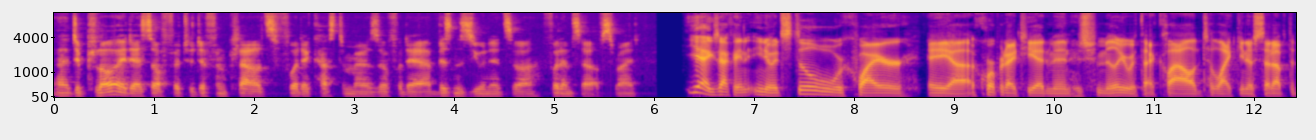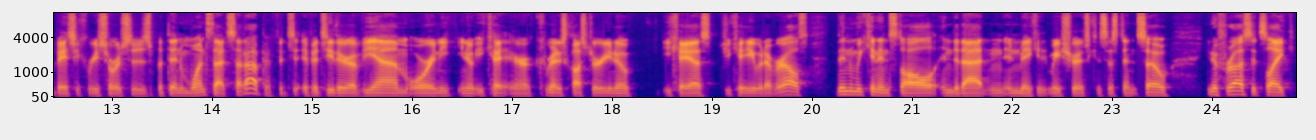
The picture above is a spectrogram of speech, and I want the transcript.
uh, deploy their software to different clouds for their customers or for their business units or for themselves, right? Yeah, exactly. And you know, it still will require a, uh, a, corporate IT admin who's familiar with that cloud to like you know set up the basic resources. But then once that's set up, if it's if it's either a VM or an you know EK or Kubernetes cluster, you know EKS, GKE, whatever else, then we can install into that and, and make it make sure it's consistent. So you know, for us, it's like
